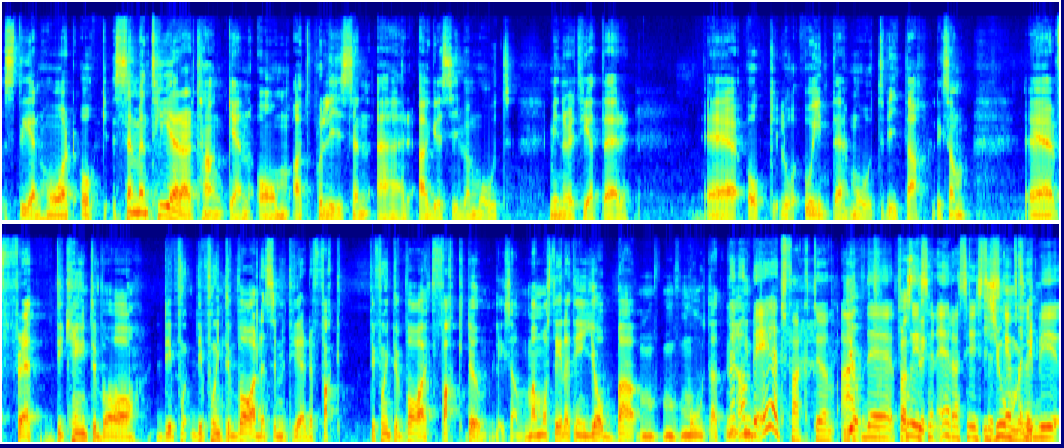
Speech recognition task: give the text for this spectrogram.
stenhårt och cementerar tanken om att polisen är aggressiva mot minoriteter eh, och, och inte mot vita. Liksom. Eh, för att det kan ju inte vara, det får, det får inte vara den cementerade fakt det får inte vara ett faktum. Liksom. Man måste hela tiden jobba mot att... men om det är ett faktum att Jo, det, polisen är rasistisk Jo, men, det, det blir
